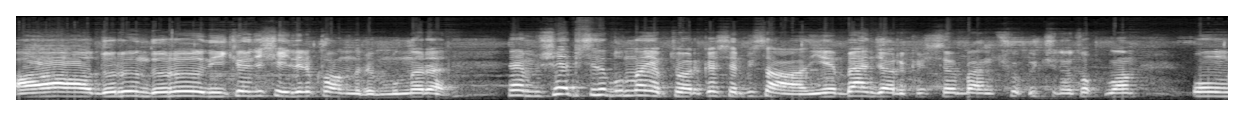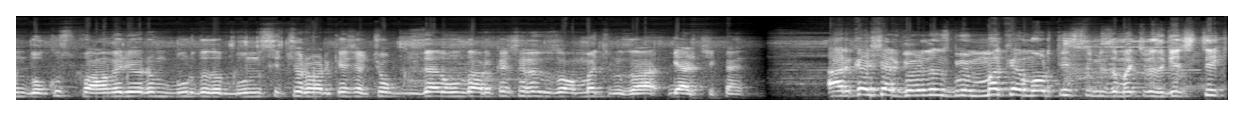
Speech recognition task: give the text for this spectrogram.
Aa durun durun ilk önce şeyleri puanlarım bunlara. Hem şu hepsini bundan yapacağım arkadaşlar bir saniye. Bence arkadaşlar ben şu üçüne toplam 19 puan veriyorum. Burada da bunu seçiyorum arkadaşlar. Çok güzel oldu arkadaşlar. O zaman maçımıza gerçekten. Arkadaşlar gördüğünüz gibi Maka Mortis'imizi maçımıza geçtik.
